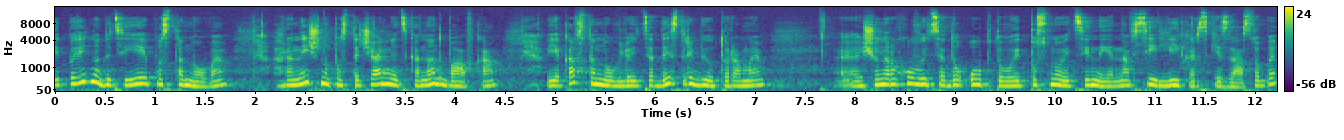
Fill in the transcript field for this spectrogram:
Відповідно до цієї постанови, гранично-постачальницька надбавка, яка встановлюється дистриб'юторами, е, що нараховується до оптової відпускної ціни на всі лікарські засоби,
